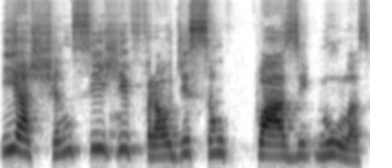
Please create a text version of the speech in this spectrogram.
e as chances de fraude são quase nulas.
